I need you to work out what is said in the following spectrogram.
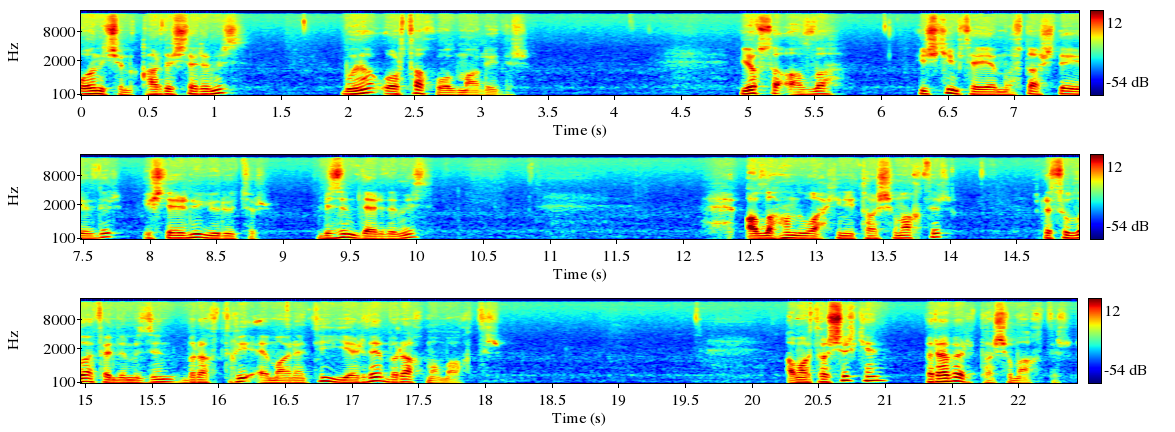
Onun için kardeşlerimiz buna ortak olmalıdır. Yoksa Allah hiç kimseye muhtaç değildir, işlerini yürütür. Bizim derdimiz Allah'ın vahyini taşımaktır. Resulullah Efendimiz'in bıraktığı emaneti yerde bırakmamaktır. Ama taşırken beraber taşımaktır.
